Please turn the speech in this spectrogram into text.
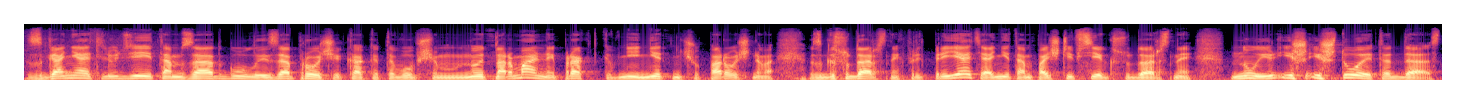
Сгонять людей там за отгулы и за прочее, как это, в общем, ну это нормальная практика, в ней нет ничего порочного. С государственных предприятий, они там почти все государственные. Ну и, и, и что это даст?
